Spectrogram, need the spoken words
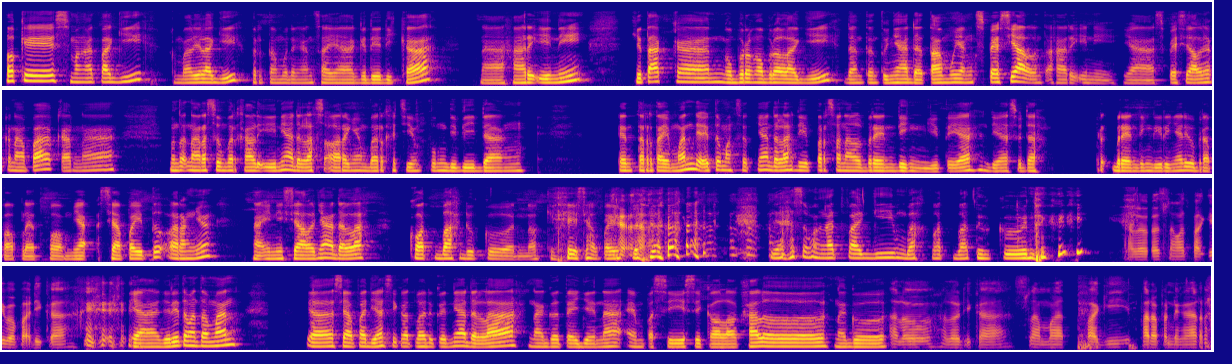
Oke, semangat pagi. Kembali lagi bertemu dengan saya Gede Dika. Nah, hari ini kita akan ngobrol-ngobrol lagi dan tentunya ada tamu yang spesial untuk hari ini. Ya, spesialnya kenapa? Karena untuk narasumber kali ini adalah seorang yang berkecimpung di bidang entertainment, yaitu maksudnya adalah di personal branding gitu ya. Dia sudah branding dirinya di beberapa platform. Ya, siapa itu orangnya? Nah, inisialnya adalah Khotbah Dukun. Oke, siapa itu? ya, semangat pagi Mbah Khotbah Dukun. Halo, selamat pagi Bapak Dika. ya, jadi teman-teman, ya siapa dia si Khotbah Dukunnya adalah Nago Tejena, empati psikolog. Halo, Nago. Halo, halo Dika. Selamat pagi para pendengar.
